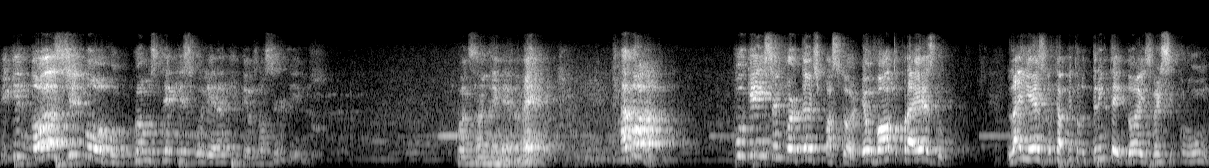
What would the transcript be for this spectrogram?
e que nós de novo vamos ter que escolher a que Deus nós servimos. Quantos estão entendendo, amém? Agora, por que isso é importante, pastor? Eu volto para Êxodo, lá em Êxodo capítulo 32, versículo 1.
